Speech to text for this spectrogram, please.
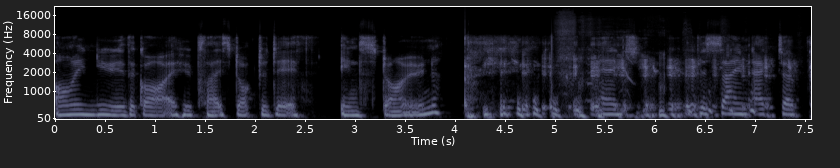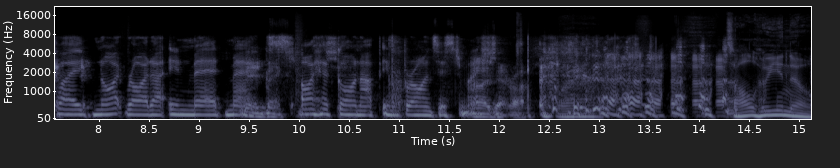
I knew the guy who plays Dr. Death in Stone, and the same actor played Nightrider in Mad Max. Mad Max I have gone up in Brian's estimation. Oh, is that right? it's all who you know.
